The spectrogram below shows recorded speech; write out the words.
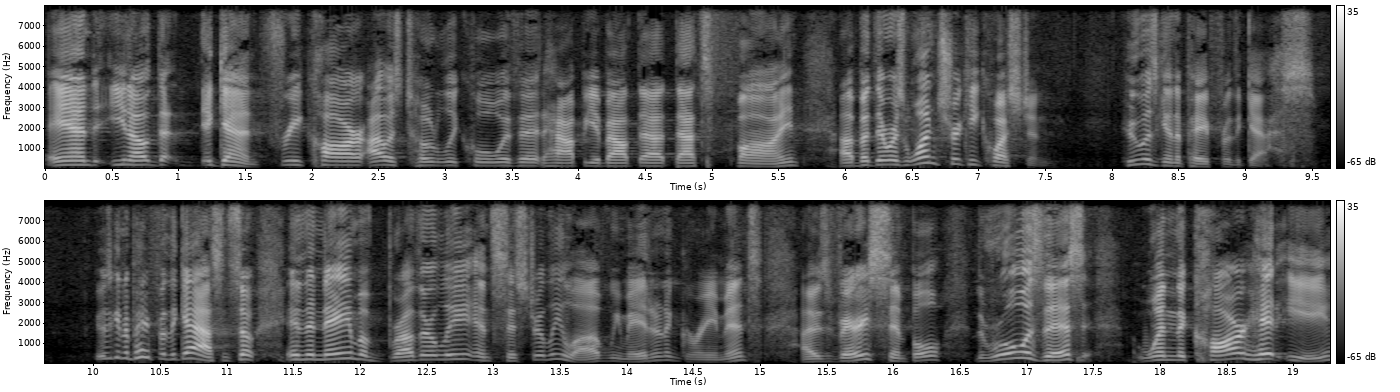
And, you know, th- again, free car, I was totally cool with it, happy about that. That's fine. Uh, but there was one tricky question who was going to pay for the gas? Who was going to pay for the gas? And so, in the name of brotherly and sisterly love, we made an agreement. Uh, it was very simple. The rule was this when the car hit E,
